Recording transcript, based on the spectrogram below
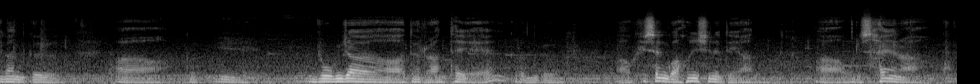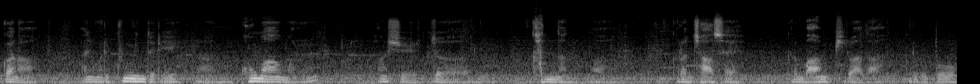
약간 그, 어, 그, 이, 유공자들한테 그런 그, 어, 희생과 헌신에 대한 어, 우리 사회나 국가나 아니면 우리 국민들이 어, 고마움을 항시 저 갖는 어, 그런 자세, 그런 마음이 필요하다. 그리고 또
